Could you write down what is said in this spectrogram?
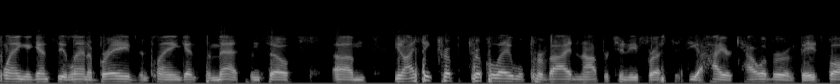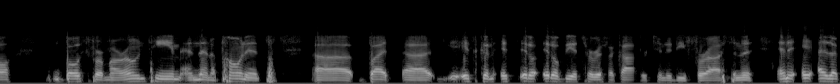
playing against the Atlanta Braves and playing against the Mets. And so, um, you know, I think tri- AAA will provide an opportunity for us to see a higher caliber of baseball both from our own team and then opponents. Uh, but uh, it's going it's it'll it'll be a terrific opportunity for us, and it, and it, it,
